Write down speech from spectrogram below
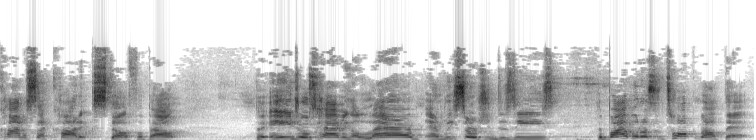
kind of psychotic stuff about the angels having a lab and researching disease. The Bible doesn't talk about that.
